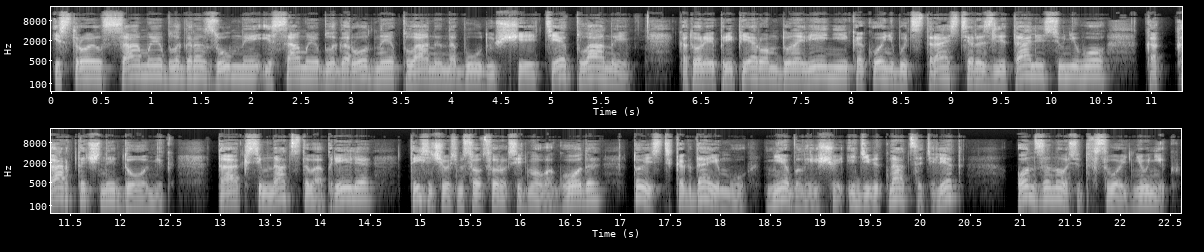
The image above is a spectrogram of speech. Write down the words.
и строил самые благоразумные и самые благородные планы на будущее, те планы, которые при первом дуновении какой-нибудь страсти разлетались у него, как карточный домик. Так, 17 апреля 1847 года, то есть когда ему не было еще и 19 лет, он заносит в свой дневник.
